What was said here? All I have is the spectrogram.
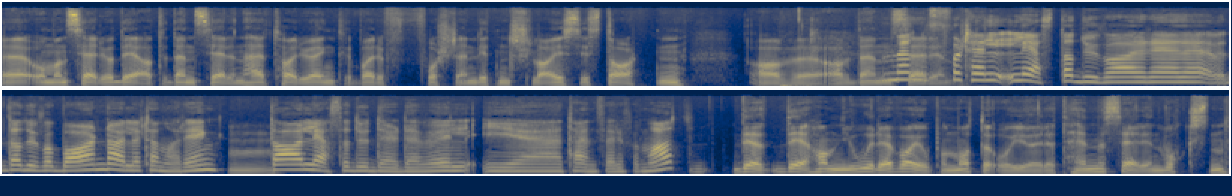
Eh, og man ser jo det at den serien her tar jo egentlig bare for seg en liten slice i starten av, av den Men serien. Men fortell, leste du var, da du var barn da, eller tenåring, mm. da leste du Daredevil i tegneserieformat? Det, det han gjorde, var jo på en måte å gjøre tegneserien voksen.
